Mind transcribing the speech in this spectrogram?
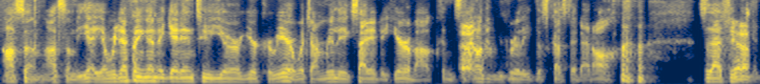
Awesome, awesome. Yeah, yeah, we're definitely going to get into your your career, which I'm really excited to hear about because I don't think we've really discussed it at all. so that should yeah. be. Good.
